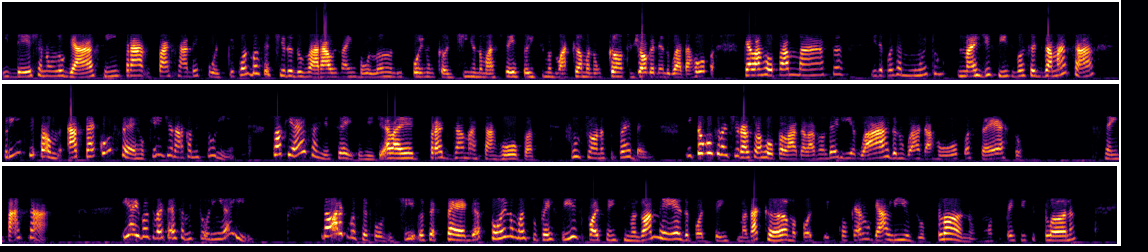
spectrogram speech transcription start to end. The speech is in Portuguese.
e deixa num lugar assim para passar depois. Porque quando você tira do varal e vai embolando e põe num cantinho, numa cesta ou em cima de uma cama, num canto, joga dentro do guarda-roupa, aquela roupa amassa e depois é muito mais difícil você desamassar principalmente, até com ferro, quem dirá com a misturinha. Só que essa receita, gente, ela é para desamassar roupa, funciona super bem. Então você vai tirar sua roupa lá da lavanderia, guarda no guarda-roupa, certo? Sem passar. E aí você vai ter essa misturinha aí. Na hora que você for vestir, você pega, põe numa superfície, pode ser em cima de uma mesa, pode ser em cima da cama, pode ser em qualquer lugar liso, plano, uma superfície plana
